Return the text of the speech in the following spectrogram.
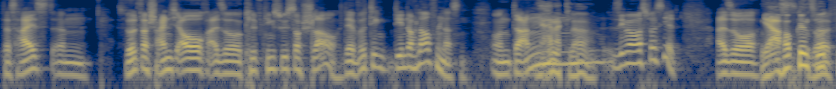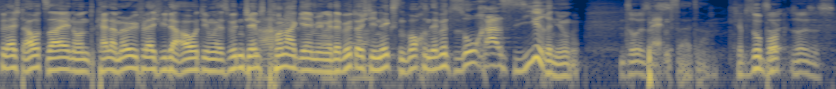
Das heißt, ähm, es wird wahrscheinlich auch, also Cliff Kingsbury ist doch schlau. Der wird den, den doch laufen lassen. Und dann Ja, sehen wir, was passiert. Also Ja, Hopkins wird läuft. vielleicht out sein und Kyler Murray vielleicht wieder out, Junge. Es wird ein James Ach, Conner Game, Junge. Der wird ja. euch die nächsten Wochen, der wird so rasieren, Junge. so ist Bams, es. Alter. Ich hab so So, Bock. so ist es.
